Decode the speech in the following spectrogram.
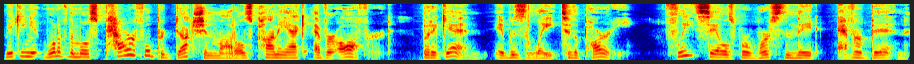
making it one of the most powerful production models Pontiac ever offered. But again, it was late to the party. Fleet sales were worse than they'd ever been,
